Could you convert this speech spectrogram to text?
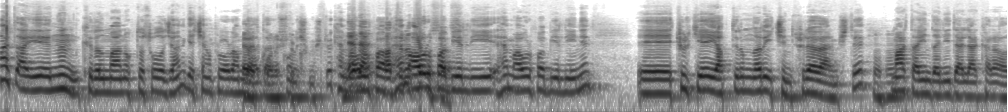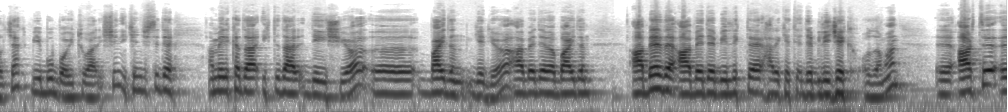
Mart ayının kırılma noktası olacağını geçen programda evet, da konuştuk. konuşmuştuk. Hem Neden? Avrupa hem Avrupa Birliği hem Avrupa Birliği'nin e, Türkiye'ye yaptırımları için süre vermişti. Hı hı. Mart ayında liderler karar alacak. Bir bu boyutu var işin. İkincisi de Amerika'da iktidar değişiyor. E, Biden geliyor. ABD ve Biden AB ve ABD birlikte hareket edebilecek o zaman. E, artı e,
